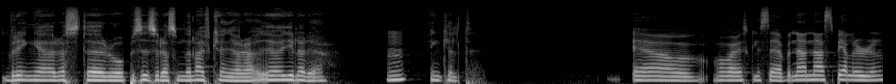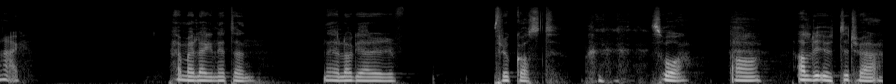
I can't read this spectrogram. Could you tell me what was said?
vränga röster och precis sådär som The Knife kan göra. Jag gillar det. Mm. Enkelt. Eh, vad var det jag skulle säga? När, när spelade du den här? Hemma i lägenheten. När jag lagar frukost. Så. Ja. Aldrig ute tror jag.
